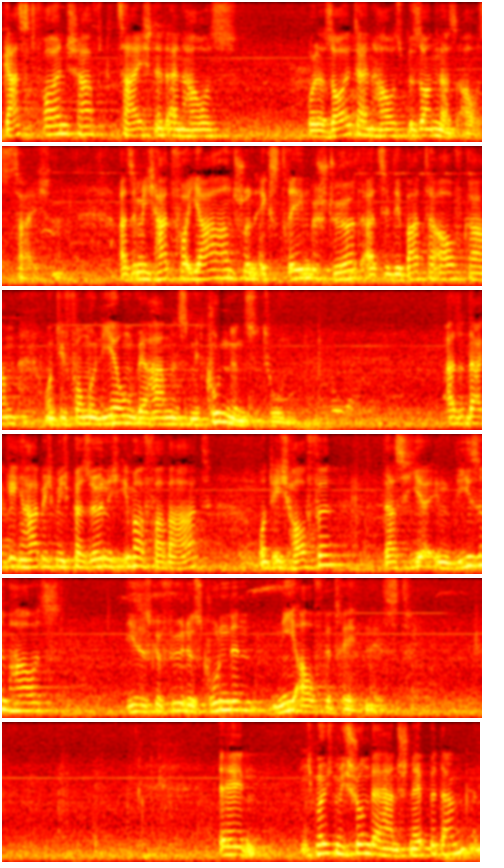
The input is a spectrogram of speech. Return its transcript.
Gastfreundschaft zeichnet ein Haus oder sollte ein Haus besonders auszeichnen. Also mich hat vor Jahren schon extrem gestört, als die Debatte aufkam und die Formulierung, wir haben es mit Kunden zu tun. Also dagegen habe ich mich persönlich immer verwahrt und ich hoffe, dass hier in diesem Haus dieses Gefühl des Kunden nie aufgetreten ist. Ähm, ich möchte mich schon bei Herrn Schnepp bedanken,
